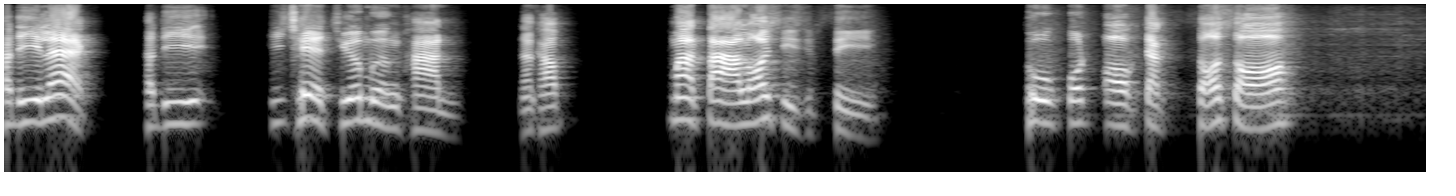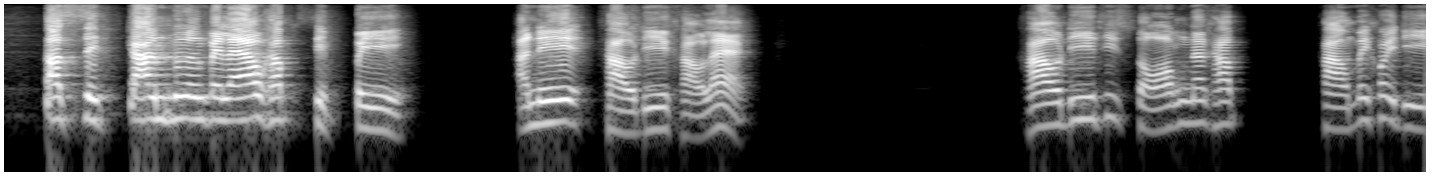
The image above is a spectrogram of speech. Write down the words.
คดีแรกคดี พิเชษเชื้อเมืองพานนะครับ มาตรา 144 ถูกปลดออกจากสสตัดสิทธิ์การเมืองไปแล้วครับ 10 ปี อันนี้ข่าวดีข่าวแรก ข่าวดีที่สองนะครับ ข่าวไม่ค่อยดี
